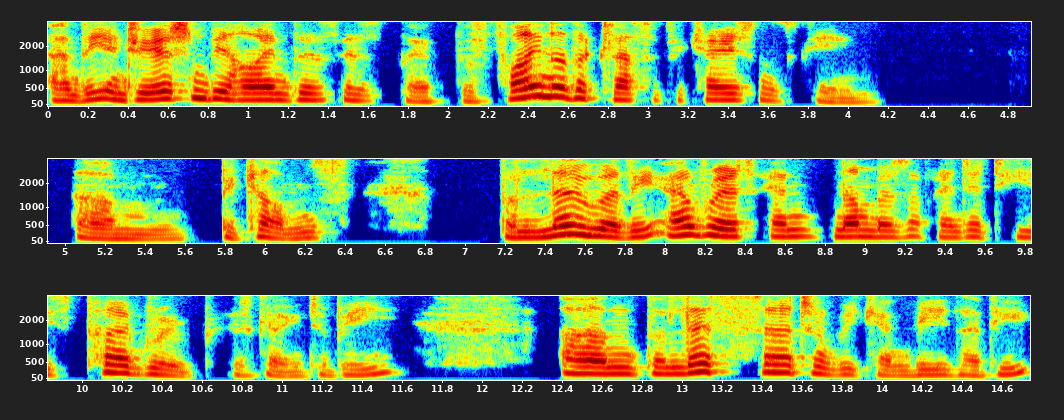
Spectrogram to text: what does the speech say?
And the intuition behind this is that the finer the classification scheme um, becomes, the lower the average and numbers of entities per group is going to be, and the less certain we can be that the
